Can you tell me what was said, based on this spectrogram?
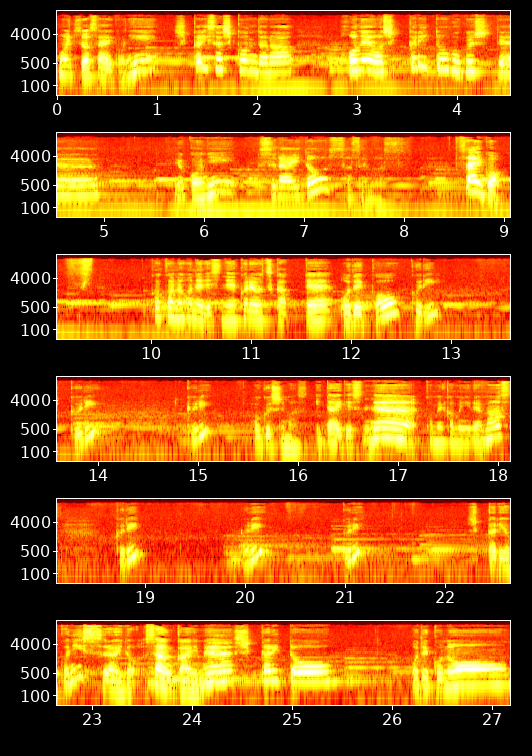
もう一度最後にしっかり差し込んだら骨をしっかりとほぐして横にスライドさせます。最後ここの骨ですね。これを使っておでこをクリクリクリほぐします。痛いですね。こめかみに入れます。クリクリクリしっかり横にスライド。3回目しっかりとおでこの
